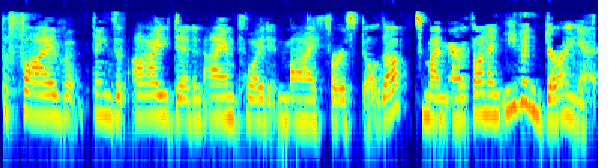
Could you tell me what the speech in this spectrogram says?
the five things that I did and I employed in my first build up to my marathon and even during it.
